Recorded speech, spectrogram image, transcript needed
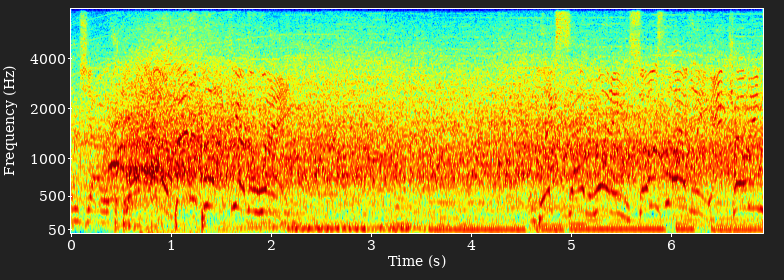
Njai with the block. Oh, better block the other way. Blake's side running. So is Lively. Incoming.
